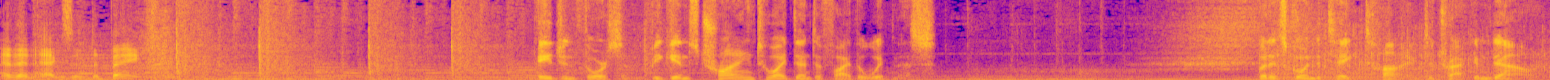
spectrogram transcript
and then exited the bank. Agent Thorson begins trying to identify the witness. But it's going to take time to track him down.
